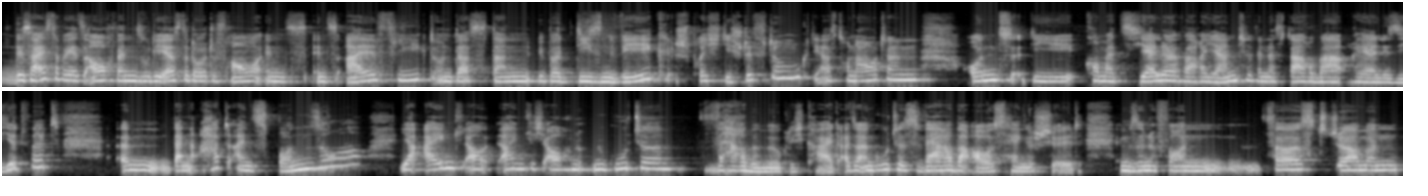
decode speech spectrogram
Das heißt aber jetzt auch, wenn so die erste deutsche Frau ins, ins All fliegt und das dann über diesen Weg, sprich die Stiftung, die Astronautin und die kommerzielle Variante, wenn es darüber realisiert wird, ähm, dann hat ein Sponsor ja eigentlich eigentlich auch eine gute Werbemöglichkeit, also ein gutes Werbeaushängeschild im Sinne von First German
